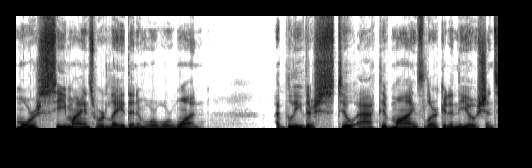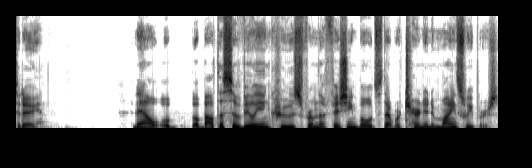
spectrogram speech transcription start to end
more sea mines were laid than in World War I. I believe there's still active mines lurking in the ocean today. Now, about the civilian crews from the fishing boats that were turned into minesweepers.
